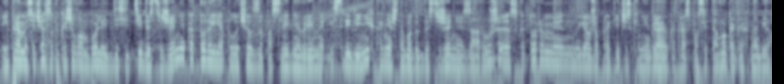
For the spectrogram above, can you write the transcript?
И прямо сейчас я покажу вам более 10 достижений, которые я получил за последнее время, и среди них, конечно, будут достижения из-за оружия, с которыми, ну, я уже практически не играю как раз после того, как их набил.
